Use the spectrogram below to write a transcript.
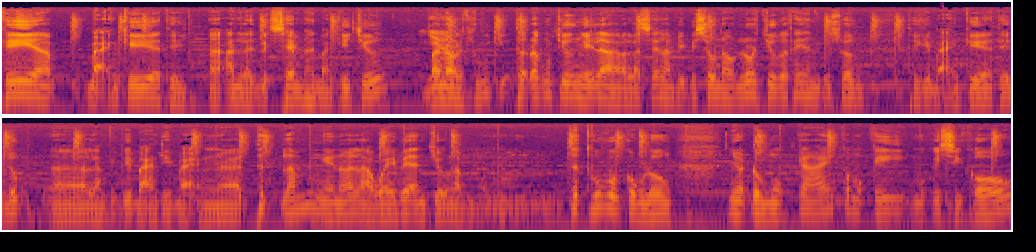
cái à, bạn kia thì à, anh lại được xem hình bạn kia trước ban Dạ. đầu là cũng chưa, thật ra cũng chưa nghĩ là là sẽ làm việc với Xuân đâu. Lúc đó chưa có thấy hình của Xuân. Thì cái bạn kia thì lúc à, làm việc với bạn thì bạn à, thích lắm. Nghe nói là quay với anh Trường là ừm, thích thú vô cùng luôn. Nhưng mà đùng một cái có một cái một cái sự cố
